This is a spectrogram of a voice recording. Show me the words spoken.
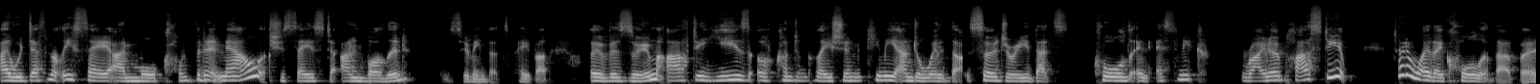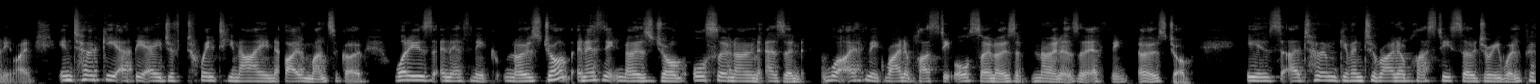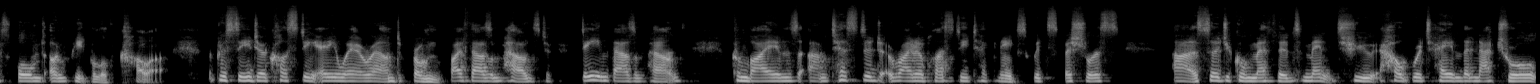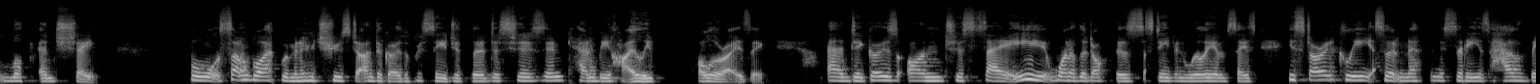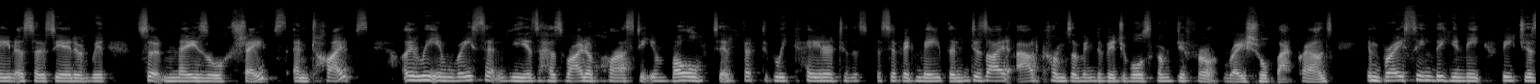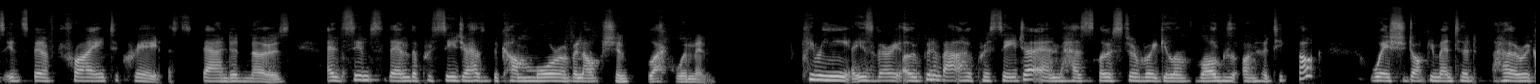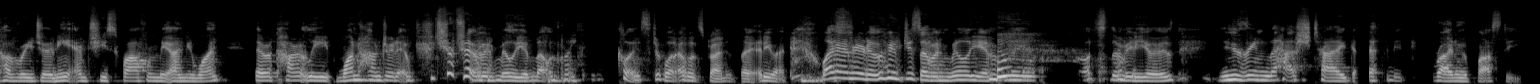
I would definitely say I'm more confident now. She says to Unbothered, I'm assuming that's paper, over Zoom. After years of contemplation, Kimmy underwent the surgery that's called an ethnic rhinoplasty. Don't know why they call it that, but anyway, in Turkey at the age of 29, five months ago. What is an ethnic nose job? An ethnic nose job, also known as an, well, ethnic rhinoplasty, also known, known as an ethnic nose job, is a term given to rhinoplasty surgery when performed on people of color. Procedure costing anywhere around from £5,000 to £15,000 combines um, tested rhinoplasty techniques with specialist uh, surgical methods meant to help retain the natural look and shape. For some Black women who choose to undergo the procedure, the decision can be highly polarizing. And it goes on to say, one of the doctors, Stephen Williams, says historically, certain ethnicities have been associated with certain nasal shapes and types. Only in recent years has rhinoplasty evolved to effectively cater to the specific needs and desired outcomes of individuals from different racial backgrounds, embracing the unique features instead of trying to create a standard nose. And since then, the procedure has become more of an option for Black women. Kimmy is very open about her procedure and has posted regular vlogs on her TikTok where she documented her recovery journey, and she's far from the only one. There are currently 157 million, that was oh close to what I was trying to say. Anyway, 157 million across the videos using the hashtag ethnic rhinoplasty.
